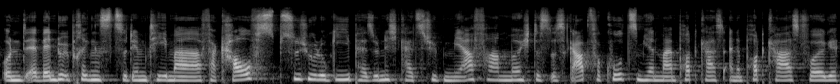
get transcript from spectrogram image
Und äh, wenn du übrigens zu dem Thema Verkaufspsychologie, Persönlichkeitstypen mehr erfahren möchtest, es gab vor kurzem hier in meinem Podcast eine Podcast-Folge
